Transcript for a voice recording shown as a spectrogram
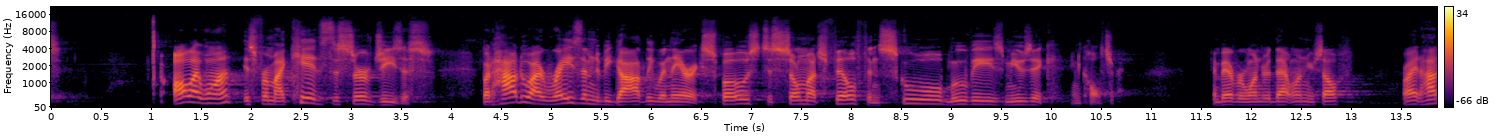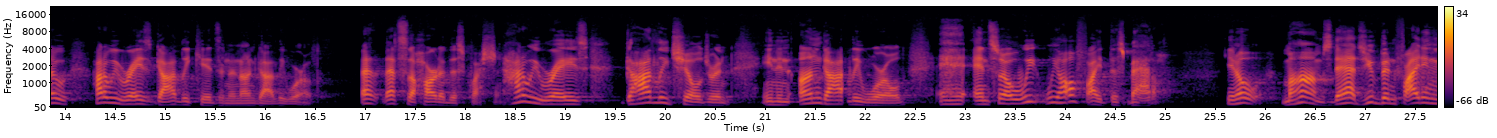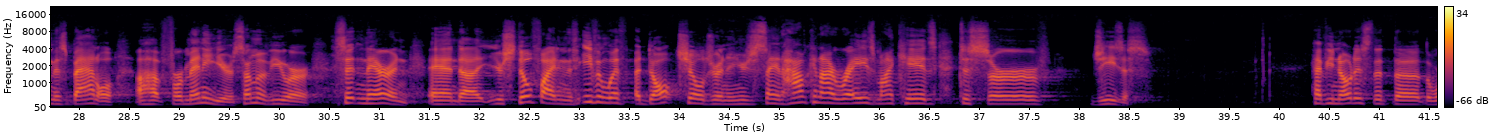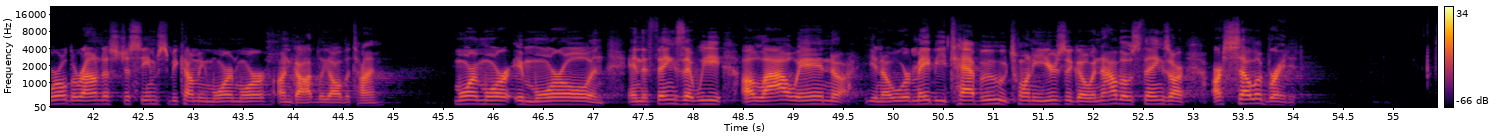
All I want is for my kids to serve Jesus. But how do I raise them to be godly when they are exposed to so much filth in school, movies, music, and culture? Have you ever wondered that one yourself? Right? How do, how do we raise godly kids in an ungodly world? That, that's the heart of this question. How do we raise godly children in an ungodly world? And, and so we, we all fight this battle. You know, moms, dads, you've been fighting this battle uh, for many years. Some of you are sitting there and, and uh, you're still fighting this, even with adult children, and you're just saying, How can I raise my kids to serve Jesus? Have you noticed that the, the world around us just seems to be becoming more and more ungodly all the time? More and more immoral, and, and the things that we allow in, uh, you know, were maybe taboo 20 years ago, and now those things are, are celebrated.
